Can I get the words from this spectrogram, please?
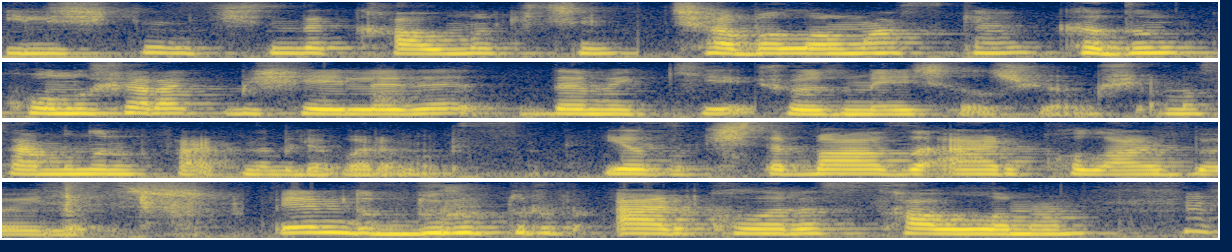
ilişkin içinde kalmak için çabalamazken kadın konuşarak bir şeyleri demek ki çözmeye çalışıyormuş. Ama sen bunların farkına bile varamamışsın. Yazık işte bazı erkolar böyledir. Benim de durup durup erkolara sallamam.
